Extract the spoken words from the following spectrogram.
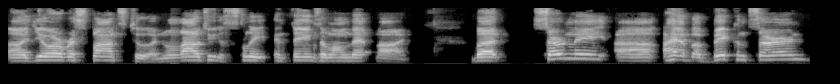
uh, your response to it and allowed you to sleep and things along that line. But certainly, uh, I have a big concern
